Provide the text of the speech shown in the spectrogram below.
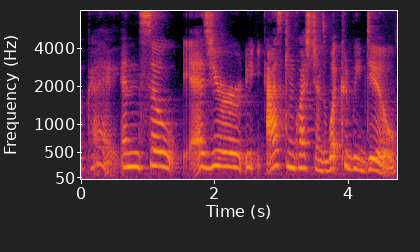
okay and so as you're asking questions what could we do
